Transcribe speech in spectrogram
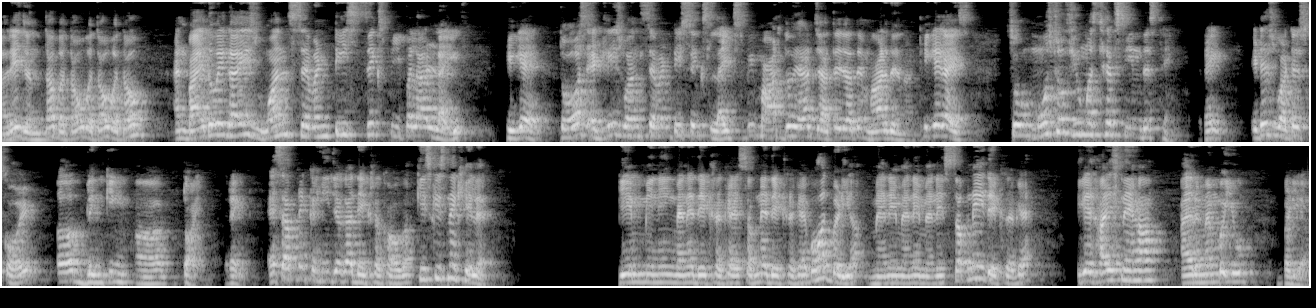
अरे जनता, बताओ बताओ बताओ। And by the way guys 176 people are live ठीक है? तो बस एटलीस्ट 176 लाइक्स भी मार दो यार जाते जाते मार देना, ठीक है guys so most of you must have seen this thing right it is what is called a blinking toy right ऐसा आपने कहीं जगह देख रखा होगा। किस, किसने खेला है? गेम मीनिंग मैंने देख रखा है, सबने देख रखा है। बहुत बढ़िया। मैंने मैंने मैंने सबने ही देख रखा है। ठीक है? Hi Sneha I remember you बढ़िया।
